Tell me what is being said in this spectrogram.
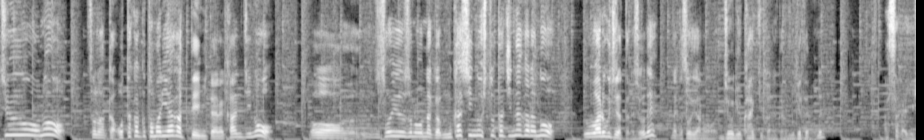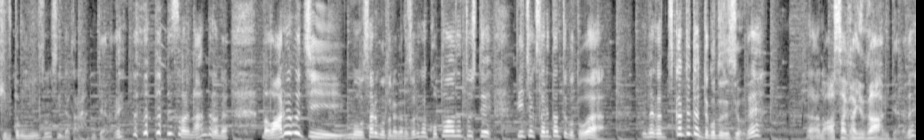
中央のそのなんかお高く泊まりやがってみたいな感じのそういうそのなんか昔の人たちながらの悪口だったんでしょうね。なんかそういうあの上流階級かなんかに向けてのね。朝が昼飛び遊増水だからみたいなね。それなんだろうな、まあ、悪口もさることながらそれがことわざとして定着されたってことはなんか使ってたってことですよね。あの朝がゆがみたいなね。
